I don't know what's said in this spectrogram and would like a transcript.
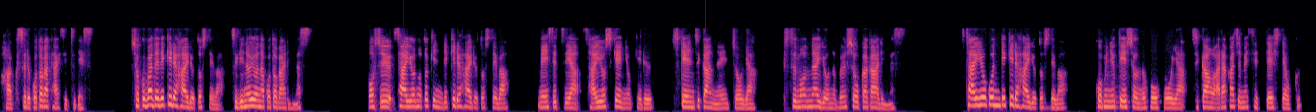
把握することが大切です。職場でできる配慮としては次のようなことがあります。募集、採用の時にできる配慮としては、面接や採用試験における試験時間の延長や質問内容の文章化があります。採用後にできる配慮としては、コミュニケーションの方法や時間をあらかじめ設定しておく。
